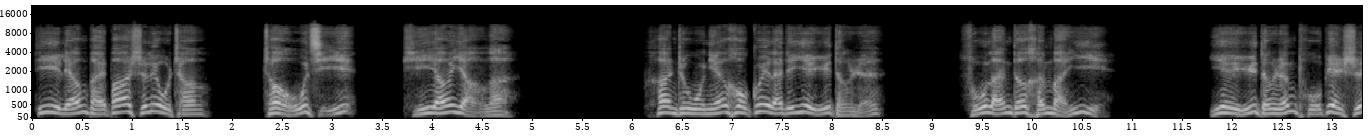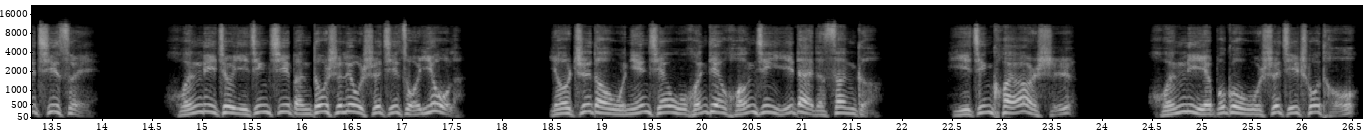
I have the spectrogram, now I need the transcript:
第两百八十六章，赵无极皮痒痒了。看着五年后归来的叶雨等人，弗兰德很满意。叶雨等人普遍十七岁，魂力就已经基本都是六十级左右了。要知道，五年前武魂殿黄金一代的三个已经快二十，魂力也不过五十级出头。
